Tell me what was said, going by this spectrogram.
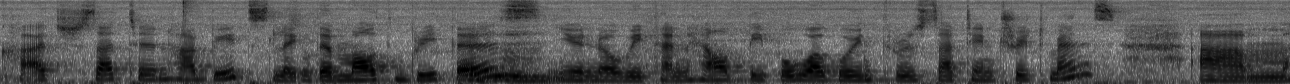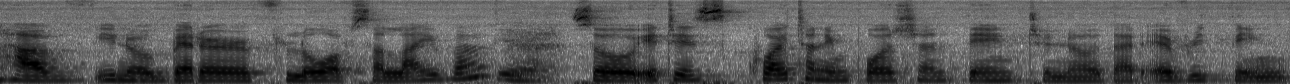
catch certain habits like the mouth breathers. You know, we can help people who are going through certain treatments um, have you know better flow of saliva. Yeah. So it is quite an important thing to know that everything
